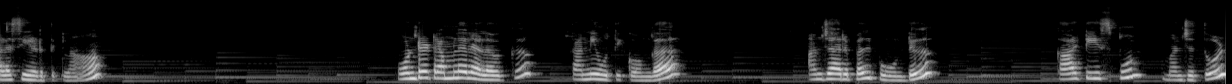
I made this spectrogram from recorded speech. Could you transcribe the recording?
அலசி எடுத்துக்கலாம். ஒன்றரை டம்ளர் அளவுக்கு தண்ணி ஊற்றிக்கோங்க அஞ்சாறு பல் பூண்டு கால் டீஸ்பூன் மஞ்சத்தூள்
